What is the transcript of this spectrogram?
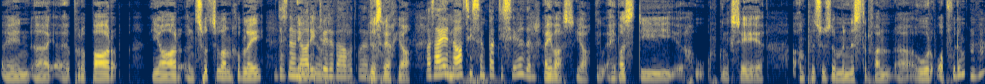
en uh vir 'n paar jaar in Switserland gebly. Dis nou na die Tweede Wêreldoorlog. Dis reg, ja. Was hy 'n nazi-simpatiseerder? Hy was, ja. Hy was die hoe kan ek sê amper soos 'n minister van uh, hoër opvoeding mm -hmm.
